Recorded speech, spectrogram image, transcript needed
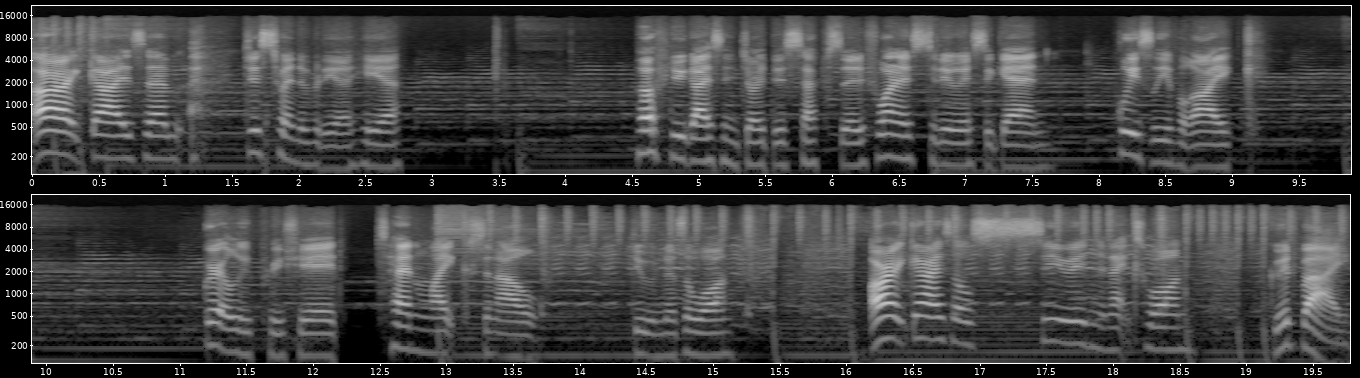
Alright guys, um, just to end the video here. Hope you guys enjoyed this episode. If you want us to do this again, please leave a like. Greatly appreciate. 10 likes and I'll do another one. Alright guys, I'll see you in the next one. Goodbye.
